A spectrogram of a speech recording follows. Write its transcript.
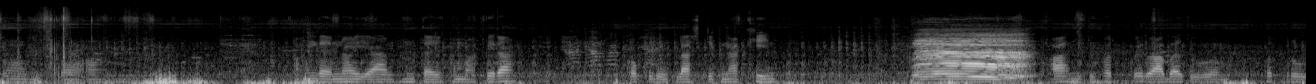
જો મિત્રો આ અંદર નળિયા અંદર હમા કર્યા કપડું પ્લાસ્ટિક નાખી આ બધું હરક કર્યું આ બાજુ પતરું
